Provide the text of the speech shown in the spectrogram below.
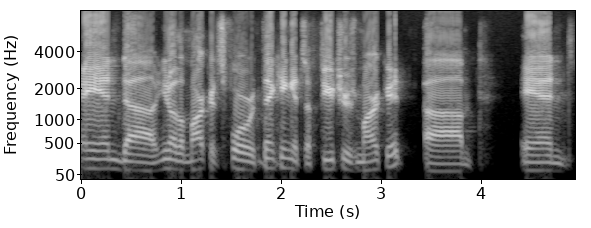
and uh, you know the market's forward thinking. It's a futures market, um, and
